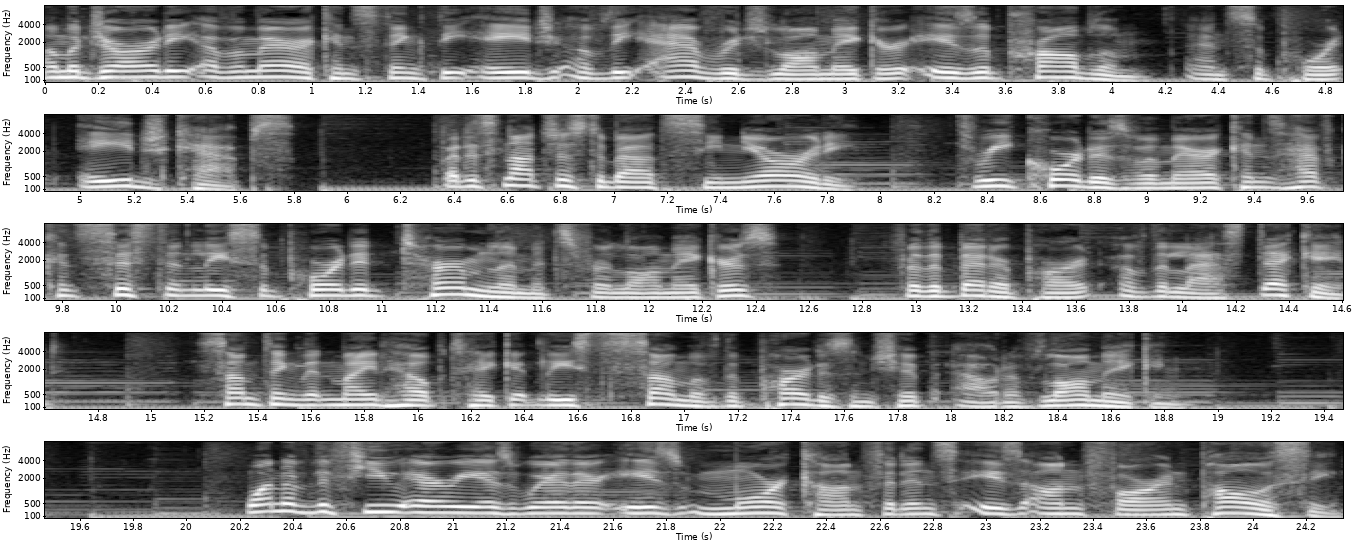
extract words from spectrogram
A majority of Americans think the age of the average lawmaker is a problem and support age caps. But it's not just about seniority. Three quarters of Americans have consistently supported term limits for lawmakers for the better part of the last decade, something that might help take at least some of the partisanship out of lawmaking. One of the few areas where there is more confidence is on foreign policy.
